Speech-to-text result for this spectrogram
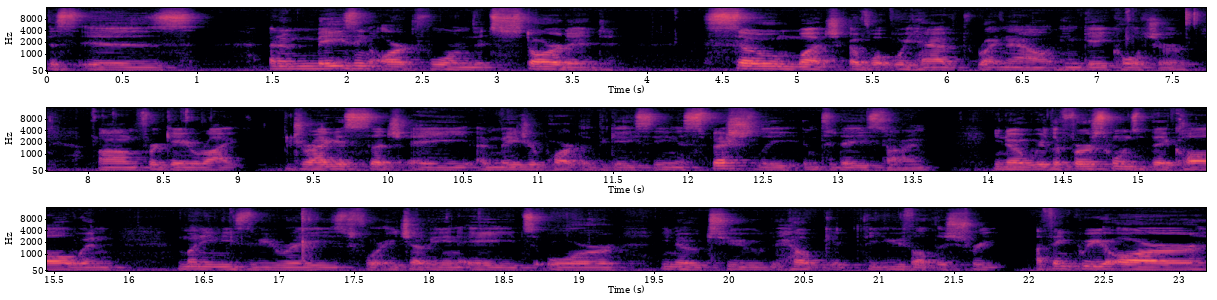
This is an amazing art form that started so much of what we have right now in gay culture um, for gay rights. Drag is such a, a major part of the gay scene, especially in today's time. You know, we're the first ones that they call when money needs to be raised for HIV and AIDS or, you know, to help get the youth off the street. I think we are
